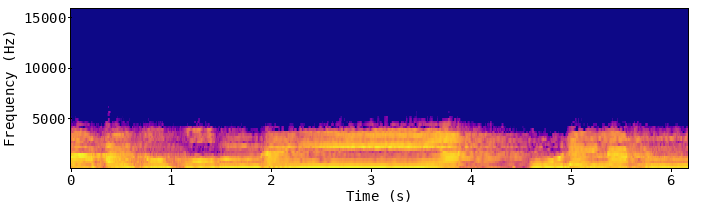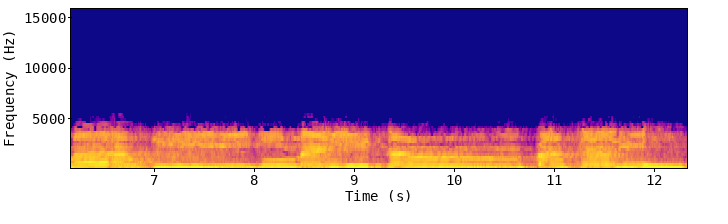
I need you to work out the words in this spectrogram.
أحدكم أن يأكل لحم أخيه ميتا فكرهتموه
